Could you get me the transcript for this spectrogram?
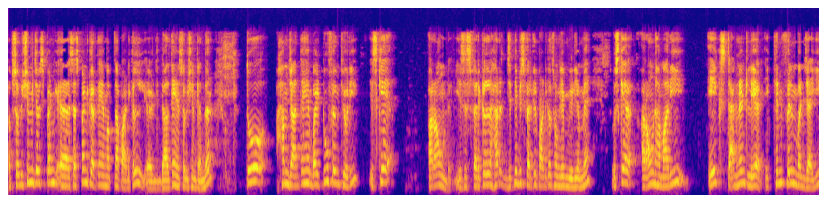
अब सॉल्यूशन में जब सस्पेंड करते हैं हम अपना पार्टिकल डालते हैं सॉल्यूशन के अंदर तो हम जानते हैं बाई टू फ़िल्म थ्योरी इसके अराउंड ये स्फेरिकल हर जितने भी स्फेरिकल पार्टिकल्स होंगे मीडियम में, उसके अराउंड हमारी एक स्टैगनेंट लेयर एक थिन फ़िल्म बन जाएगी।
